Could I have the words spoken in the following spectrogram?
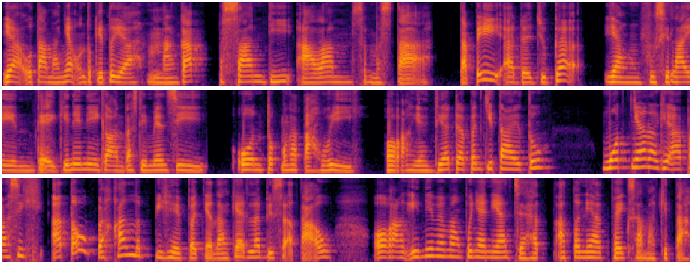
Ya utamanya untuk itu ya menangkap pesan di alam semesta. Tapi ada juga yang fungsi lain kayak gini nih kauntas dimensi. Untuk mengetahui orang yang di hadapan kita itu moodnya lagi apa sih? Atau bahkan lebih hebatnya lagi adalah bisa tahu orang ini memang punya niat jahat atau niat baik sama kita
